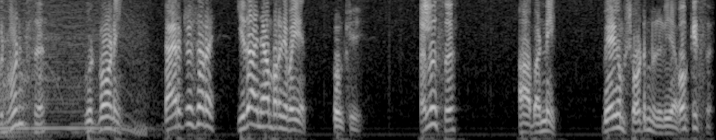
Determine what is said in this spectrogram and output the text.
Good morning sir good morning director സാറേ ഇതാ ഞാൻ പറഞ്ഞ പയ്യൻ. ഓക്കെ ഹലോ സർ ആ ബണ്ണി. വേഗം ഷോട്ടിന് റെഡിയാ ഓക്കെ സാർ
